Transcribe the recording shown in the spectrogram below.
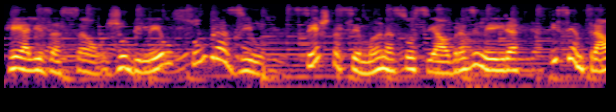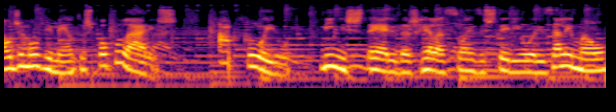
Realização Jubileu Sul Brasil, Sexta Semana Social Brasileira e Central de Movimentos Populares. Apoio Ministério das Relações Exteriores Alemão,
